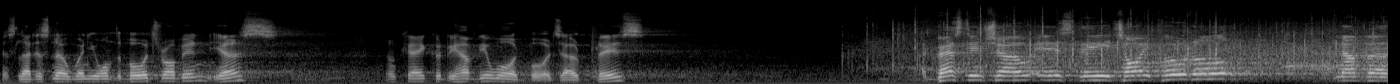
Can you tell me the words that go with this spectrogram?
Just let us know when you want the boards, Robin. Yes? Okay, could we have the award boards out, please? Best in show is the Toy Poodle, number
